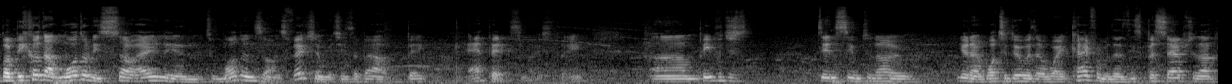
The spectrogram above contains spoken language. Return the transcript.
but because that model is so alien to modern science fiction, which is about big epics mostly, um, people just didn't seem to know, you know, what to do with it where it came from. And there's this perception that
